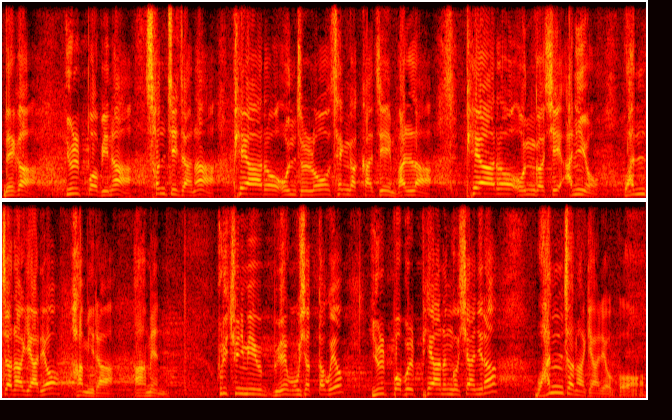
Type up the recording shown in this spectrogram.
내가 율법이나 선지자나 폐하러 온 줄로 생각하지 말라. 폐하러 온 것이 아니요 완전하게 하려 함이라. 아멘. 우리 주님이 왜 오셨다고요? 율법을 폐하는 것이 아니라 완전하게 하려고.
